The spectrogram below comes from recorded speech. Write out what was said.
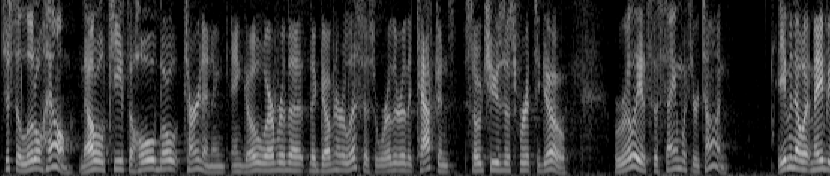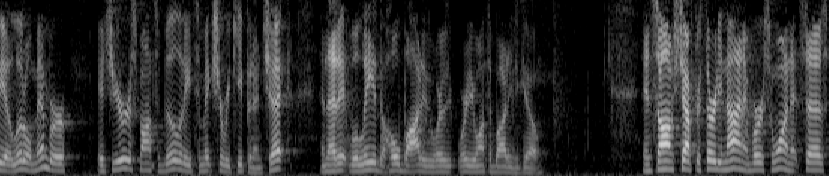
Just a little helm. That will keep the whole boat turning and, and go wherever the, the governor lists us or wherever the captain so chooses for it to go. But really, it's the same with your tongue. Even though it may be a little member, it's your responsibility to make sure we keep it in check and that it will lead the whole body where, where you want the body to go. In Psalms chapter 39 and verse 1, it says,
